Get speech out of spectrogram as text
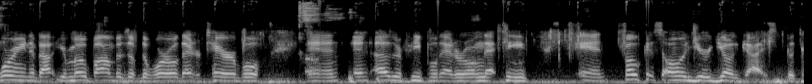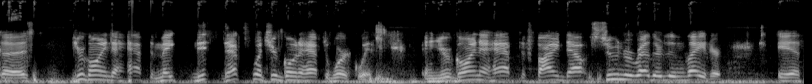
worrying about your Mo Bambas of the world that are terrible and and other people that are on that team and focus on your young guys because you're going to have to make that's what you're going to have to work with and you're going to have to find out sooner rather than later if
